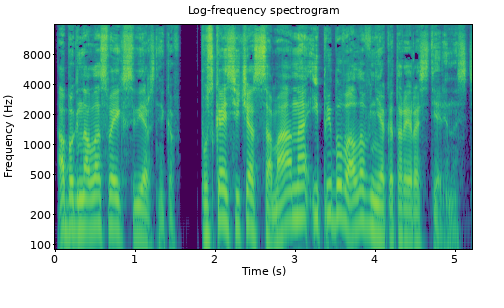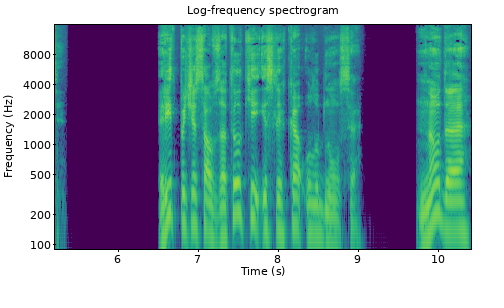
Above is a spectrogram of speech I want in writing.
обогнала своих сверстников, пускай сейчас сама она и пребывала в некоторой растерянности. Рид почесал в затылке и слегка улыбнулся. «Ну да,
